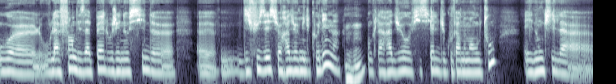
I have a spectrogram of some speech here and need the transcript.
ou, euh, ou, la fin des appels au génocide euh, diffusés sur Radio Mille Collines, mm -hmm. donc la radio officielle du gouvernement Hutu. Et donc il, a,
